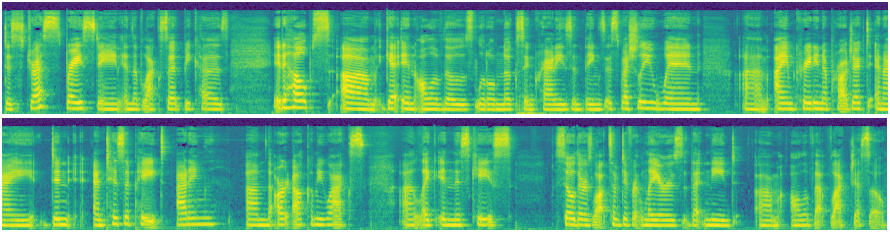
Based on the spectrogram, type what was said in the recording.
Distress Spray Stain in the Black Soot because it helps um, get in all of those little nooks and crannies and things, especially when um, I am creating a project and I didn't anticipate adding um, the art alchemy wax, uh, like in this case. So there's lots of different layers that need um, all of that black gesso.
